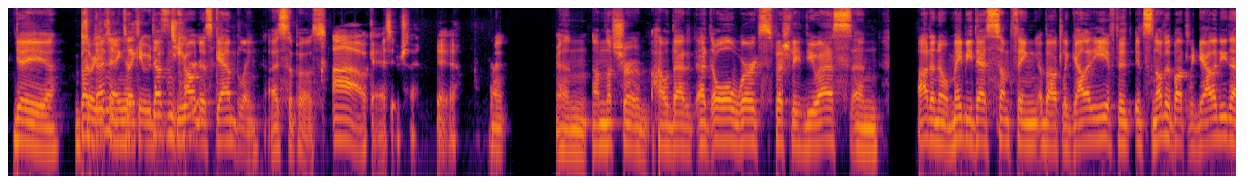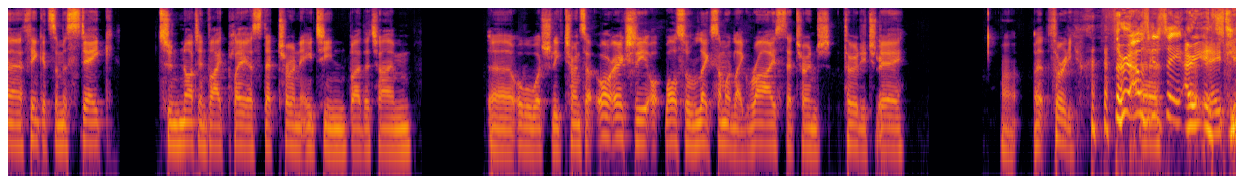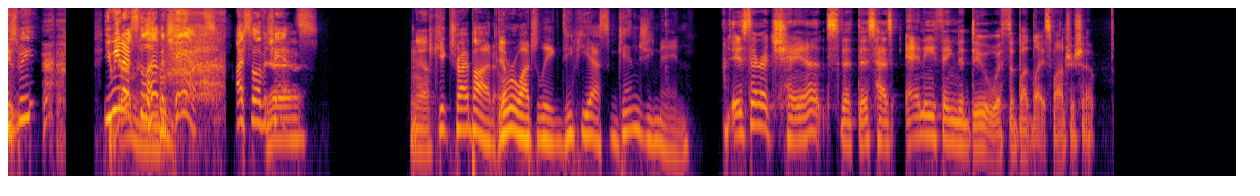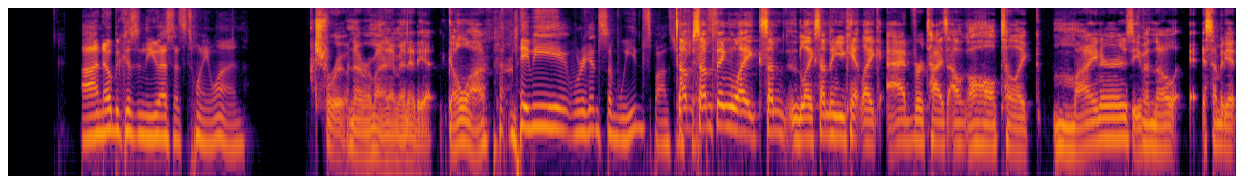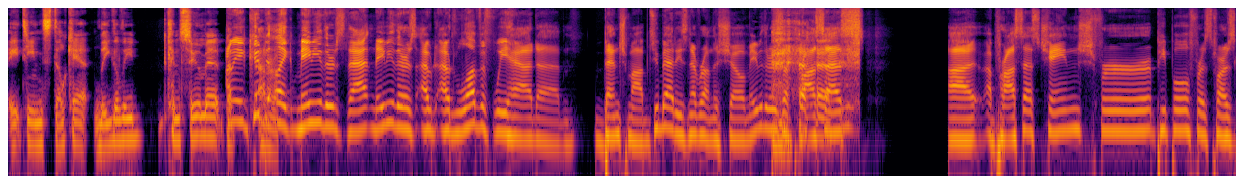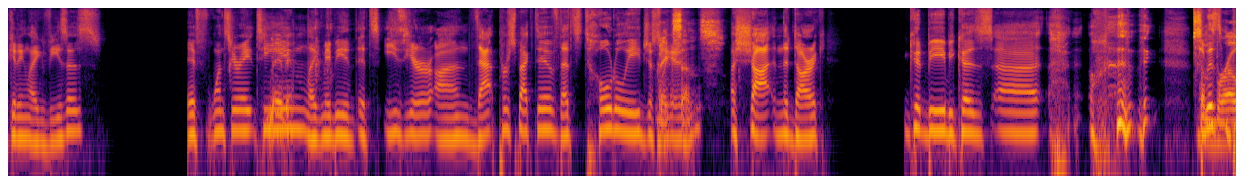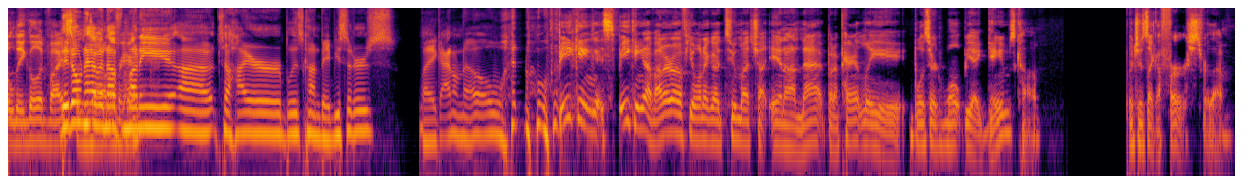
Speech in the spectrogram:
yeah yeah yeah. But So then saying, it like, it would doesn't count as gambling, I suppose. Ah, okay, I see what you're saying. Yeah, yeah. Right and I'm not sure how that at all works, especially in the US. And I don't know, maybe there's something about legality. If the, it's not about legality, then I think it's a mistake to not invite players that turn 18 by the time uh, Overwatch League turns up, or actually also like someone like Rise that turned 30 today. Uh, uh, 30. Third, I was Uh, gonna say, are, you- excuse me. You mean I still have a chance? I still have a Yeah. chance. yeah. Kick tripod, Yep. Overwatch League, DPS, Genji main. Is there a chance that this has anything to do with the Bud Light sponsorship? Uh no, because in the US that's 21. True. Never mind. I'm an idiot. Go on. Maybe we're getting some weed sponsorship. Some, something like some like something you can't like advertise alcohol to like minors, even though somebody at 18 still can't legally consume it. I mean, it could be know. like maybe there's that. Maybe there's. I would. I would love if we had um, bench mob. Too bad he's never on the show. Maybe there's a process, uh, a process change for people for as far as getting like visas. If once you're 18, Maybe. like maybe it's easier on that perspective. That's totally just like makes a, sense. a shot in the dark. Could be because uh, Some Blizz- bro legal advice. they don't have enough money uh to hire BlizzCon babysitters. Like I don't know what. Speaking speaking of, I don't know if you want to go too much in on that, but apparently Blizzard won't be at Gamescom, which is like a first for them.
